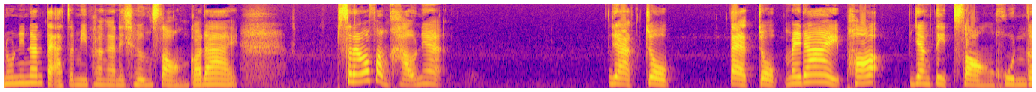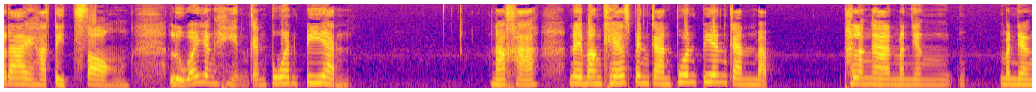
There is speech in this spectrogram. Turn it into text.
นู่นนี่นั่น แต่อาจจะมีพลังงานในเชิงส่องก็ได้ แสดงว่าฝั่งเขาเนี่ย อยากจบแต่จบไม่ได้ เพราะยังติดส่องคุณก็ได้ค่ะ ติดส่อง หรือว่ายังเห็นกันป้วนเปี้ยนนะคะ ในบางเคสเป็นการป้วนเปี้ยนกันแบบพลังงานมันยังมันยัง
